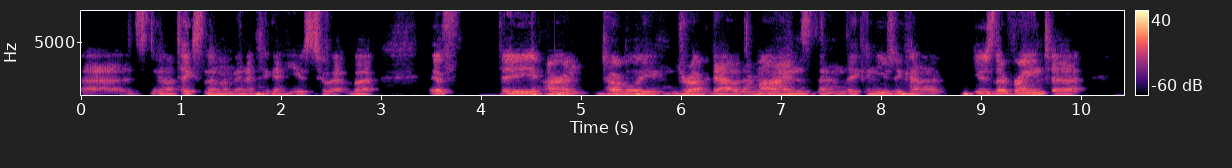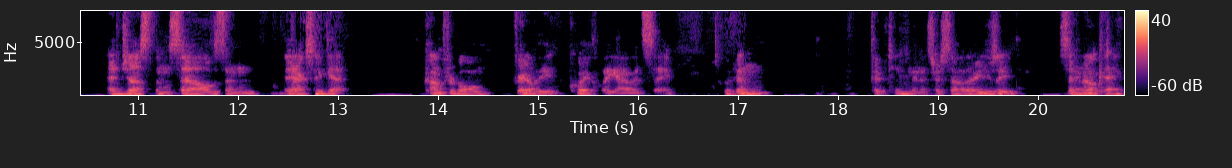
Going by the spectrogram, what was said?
uh, it's you know it takes them a minute to get used to it but if they aren't totally drugged out of their minds then they can usually kind of use their brain to adjust themselves and they actually get comfortable fairly quickly i would say within 15 minutes or so they're usually saying okay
